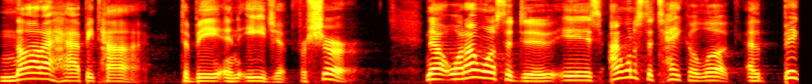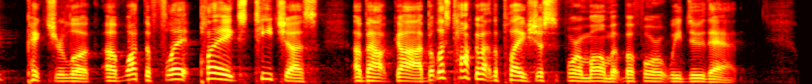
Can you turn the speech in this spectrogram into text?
Not a happy time to be in Egypt for sure. Now, what I want us to do is I want us to take a look, a big picture look of what the plagues teach us about God. But let's talk about the plagues just for a moment before we do that.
